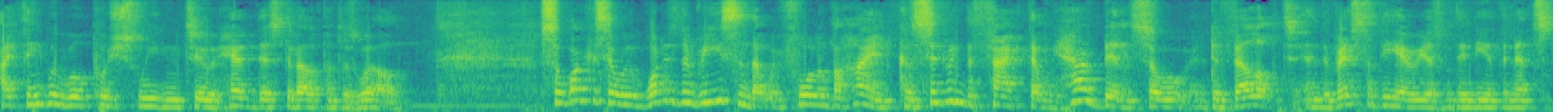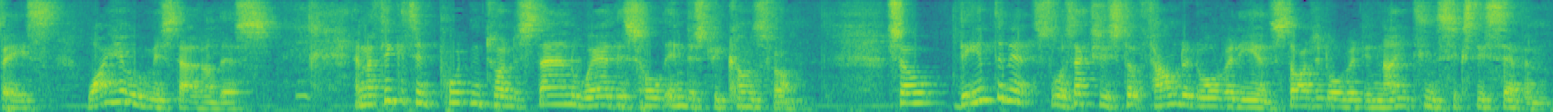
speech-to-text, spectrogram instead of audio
I think we will push Sweden to head this development as well. So one can say, well, what is the reason that we've fallen behind, considering the fact that we have been so developed in the rest of the areas within the internet space? Why have we missed out on this? And I think it's important to understand where this whole industry comes from. So the internet was actually founded already and started already in 1967.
